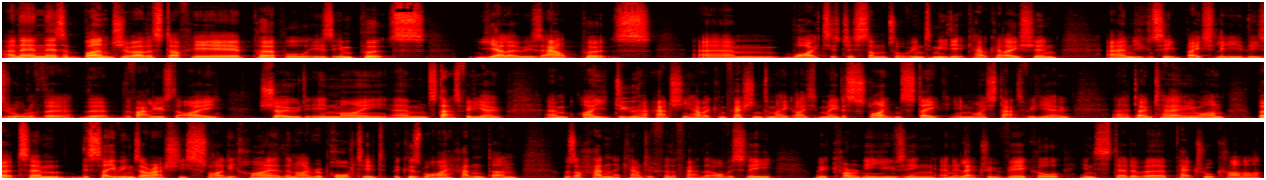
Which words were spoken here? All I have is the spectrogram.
And then there's a bunch of other stuff here. Purple is inputs, yellow is outputs, um, white is just some sort of intermediate calculation. And you can see basically these are all of the, the, the values that I showed in my um, stats video. Um, I do actually have a confession to make. I made a slight mistake in my stats video. Uh, don't tell anyone. But um, the savings are actually slightly higher than I reported because what I hadn't done was I hadn't accounted for the fact that obviously we're currently using an electric vehicle instead of a petrol car.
